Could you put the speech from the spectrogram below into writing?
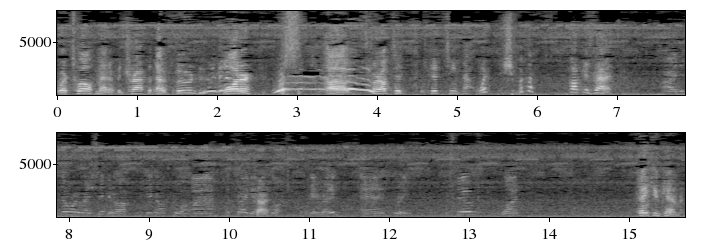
where 12 men have been trapped without food, water, or, uh, for up to 15... Now, what, what the fuck is that? All right, just don't worry about it. Shake it off. Shake off. Cool. Uh, let's try again. Sorry. Come on. Okay, ready? And three, two, one. Thank you, Cameron.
